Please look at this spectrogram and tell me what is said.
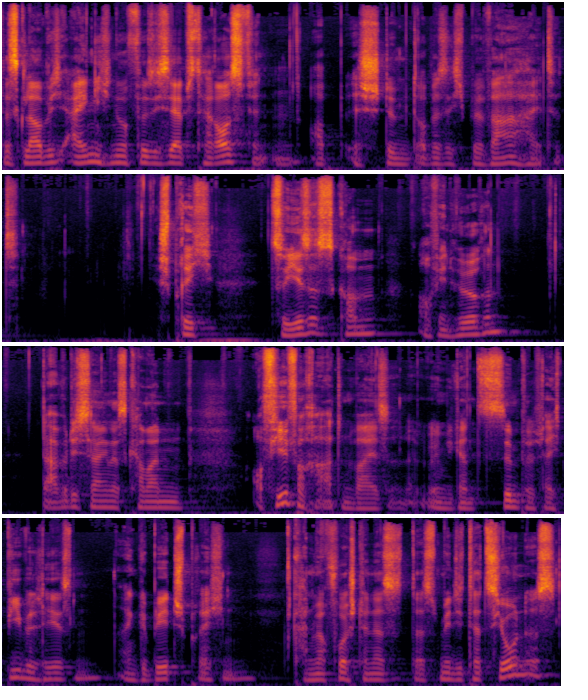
das, glaube ich, eigentlich nur für sich selbst herausfinden, ob es stimmt, ob es sich bewahrheitet. Sprich, zu Jesus kommen, auf ihn hören. Da würde ich sagen, das kann man auf vielfache Art und Weise, irgendwie ganz simpel, vielleicht Bibel lesen, ein Gebet sprechen, kann mir auch vorstellen, dass das Meditation ist.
